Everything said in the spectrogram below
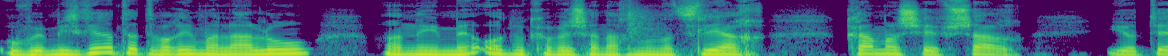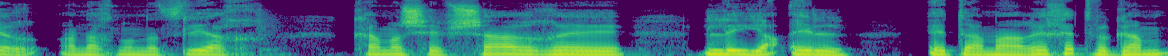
ובמסגרת הדברים הללו, אני מאוד מקווה שאנחנו נצליח כמה שאפשר יותר, אנחנו נצליח כמה שאפשר uh, לייעל את המערכת, וגם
